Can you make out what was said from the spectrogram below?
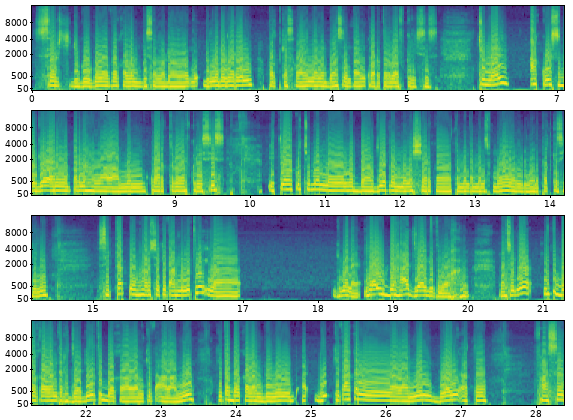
search di Google atau kalian bisa ngedengerin podcast lain yang ngebahas tentang quarter life crisis. Cuman aku sebagai orang yang pernah ngalamin quarter life crisis itu aku cuma mau ngebagi atau mau share ke teman-teman semua yang dengan podcast ini. Sikap yang harusnya kita ambil itu ya gimana ya? Ya udah aja gitu loh. Maksudnya itu bakalan terjadi itu bakalan kita alami kita bakalan bingung kita akan ngalamin blank atau fase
